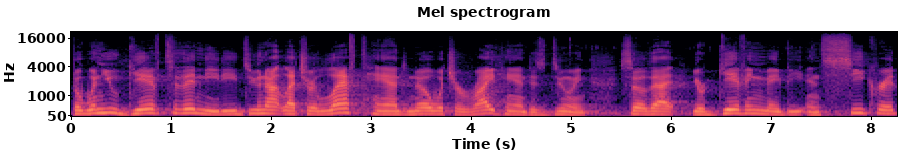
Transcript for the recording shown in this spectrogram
But when you give to the needy, do not let your left hand know what your right hand is doing, so that your giving may be in secret.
